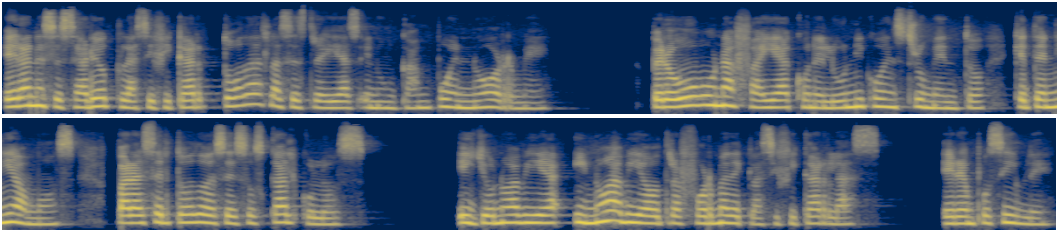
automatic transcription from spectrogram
era necesario clasificar todas las estrellas en un campo enorme. Pero hubo una falla con el único instrumento que teníamos para hacer todos esos cálculos. Y yo no había y no había otra forma de clasificarlas. Era imposible.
